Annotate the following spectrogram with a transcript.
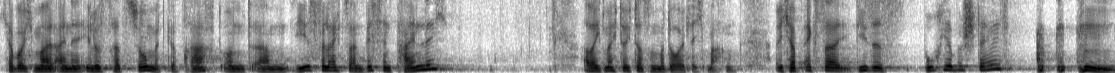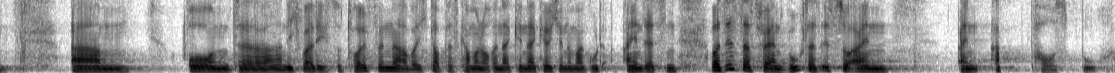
Ich habe euch mal eine Illustration mitgebracht und ähm, die ist vielleicht so ein bisschen peinlich, aber ich möchte euch das nochmal deutlich machen. Ich habe extra dieses Buch hier bestellt. ähm, und äh, nicht, weil ich es so toll finde, aber ich glaube, das kann man auch in der Kinderkirche nochmal gut einsetzen. Was ist das für ein Buch? Das ist so ein, ein Abhausbuch.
